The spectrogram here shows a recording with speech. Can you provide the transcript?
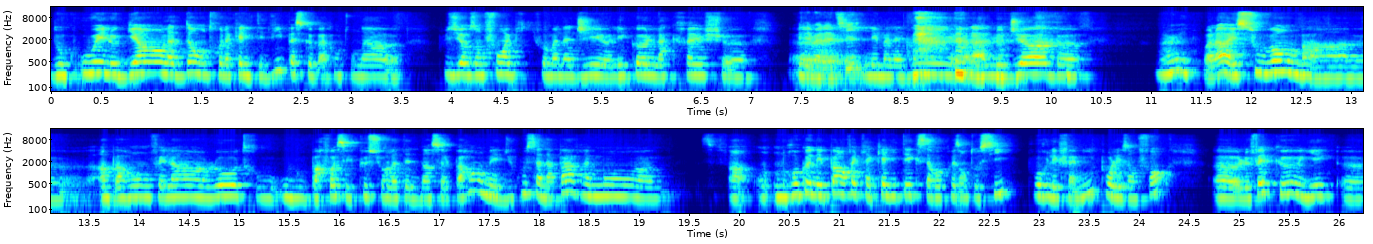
donc, où est le gain là-dedans entre la qualité de vie? Parce que bah, quand on a euh, plusieurs enfants et puis qu'il faut manager l'école, la crèche, Et les maladies. les maladies, voilà, le job. Oui. Voilà, et souvent, bah, euh, un parent fait l'un, l'autre, ou, ou parfois c'est que sur la tête d'un seul parent, mais du coup, ça n'a pas vraiment. euh, enfin, on, on ne reconnaît pas en fait la qualité que ça représente aussi pour les familles, pour les enfants, euh, le fait qu'il y ait euh,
